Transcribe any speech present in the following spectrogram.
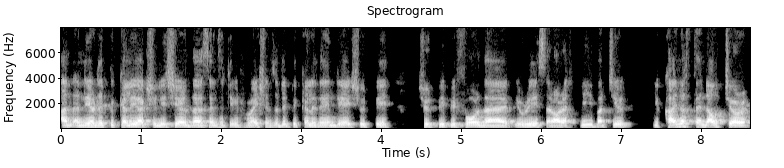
and, and here typically you actually share the sensitive information. So typically the NDA should be should be before the you release the RFP, but you you kind of send out your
